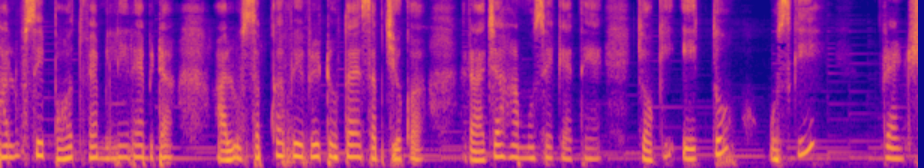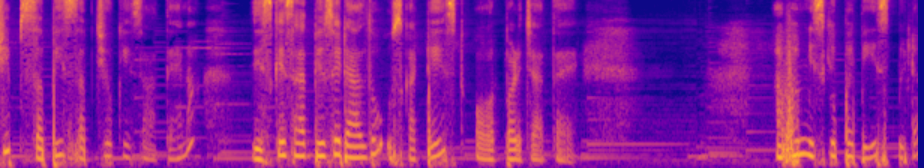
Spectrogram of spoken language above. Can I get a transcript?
आलू से बहुत फैमिलियर है, बेटा। आलू सबका फेवरेट होता है, सब्जियों का। राजा हम उसे कहते हैं, क्योंकि एक तो उसकी फ्रेंडशिप सभी सब्जियों के साथ है ना? जिसके साथ भी उसे डाल दो, उसका टेस्ट और बढ़ जाता है। अब हम इसके ऊपर बेस्ड बेटा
